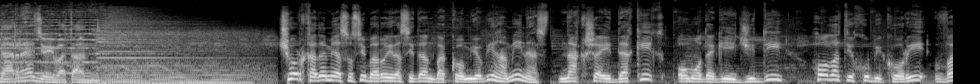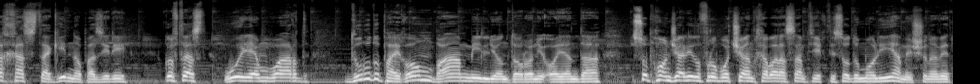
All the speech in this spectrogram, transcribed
дар радиои ватан. Чор қадами асосӣ барои расидан ба комёбӣ ҳамин аст. Нақшаи дақиқ омодагии ҷиддӣ ҳолати хуби корӣ ва хастагӣ нопазирӣ. Гуфтааст уилям вард дуруду пайғом ба миллиондорони оянда субҳон ҷалиловро бо чанд хабар аз самти иқтисоду молия мешунавед.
